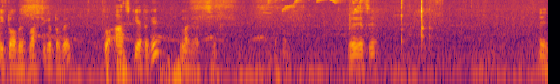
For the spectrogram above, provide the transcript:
এই টবে, প্লাস্টিকের টবে। তো আজকে এটাকে লাগাচ্ছি। হয়ে গেছে। এই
